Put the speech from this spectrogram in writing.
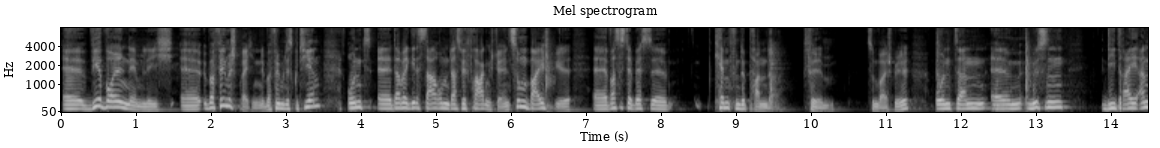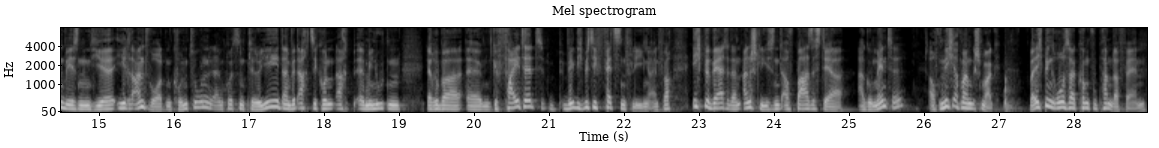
Äh, wir wollen nämlich äh, über Filme sprechen, über Filme diskutieren und äh, dabei geht es darum, dass wir Fragen stellen. Zum Beispiel, äh, was ist der beste kämpfende Panda-Film zum Beispiel? Und dann ähm, müssen die drei Anwesenden hier ihre Antworten kundtun in einem kurzen Plädoyer. Dann wird acht Sekunden, acht äh, Minuten darüber ähm, gefeitet, wirklich bis die Fetzen fliegen einfach. Ich bewerte dann anschließend auf Basis der Argumente, auf nicht auf meinem Geschmack, weil ich bin großer Kung Fu Panda Fan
